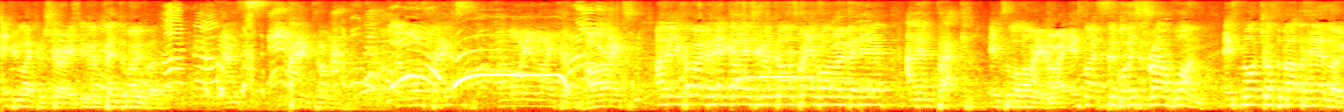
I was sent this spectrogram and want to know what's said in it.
if you like them, Sherry, you're to bend them over and spank them. The more thanks, the more you like them. Alright. And then you come over here, guys. You're to dance for everyone over here. And then back into the line. Alright. It's nice and simple. This is round one. It's not just about the hair low.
